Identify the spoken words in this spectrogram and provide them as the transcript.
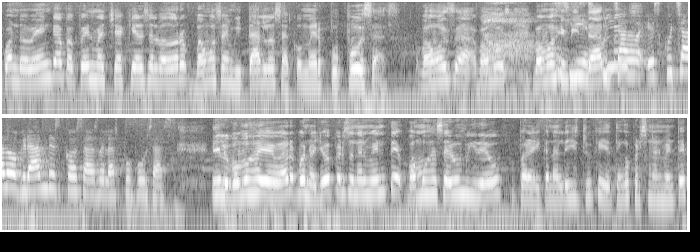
cuando venga Papel Maché aquí a El Salvador, vamos a invitarlos a comer pupusas. Vamos a, vamos, vamos a invitarlos. he escuchado grandes cosas de las pupusas y lo vamos a llevar. Bueno, yo personalmente vamos a hacer un video para el canal de YouTube que yo tengo personalmente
